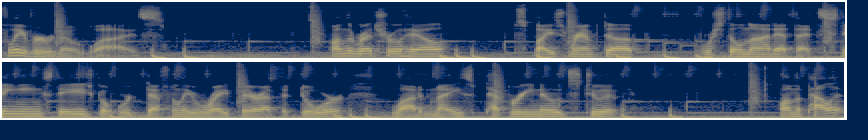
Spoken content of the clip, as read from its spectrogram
flavor note wise. On the retro retrohale, spice ramped up. We're still not at that stinging stage, but we're definitely right there at the door. A lot of nice peppery notes to it. On the palate,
